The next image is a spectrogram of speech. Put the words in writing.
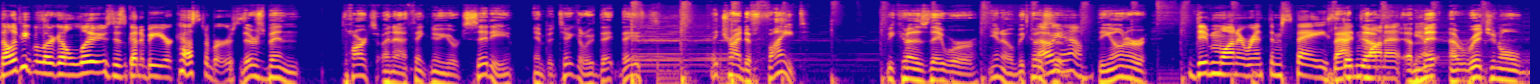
The only people that are going to lose is going to be your customers. there's been parts, and I think New York City in particular, they they they tried to fight because they were, you know, because Oh, the, yeah. the owner Didn't want to rent them space. Didn't want to. ami- original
